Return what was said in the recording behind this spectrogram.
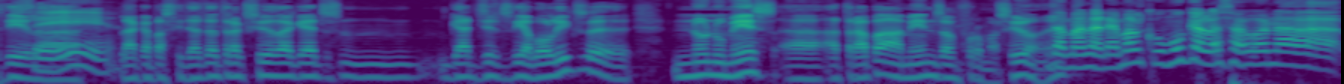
a dir, Sí. la, la capacitat d'atracció d'aquests mm, gadgets diabòlics eh, no només eh, atrapa a ments en formació. Eh? Demanarem al Comú que la segona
